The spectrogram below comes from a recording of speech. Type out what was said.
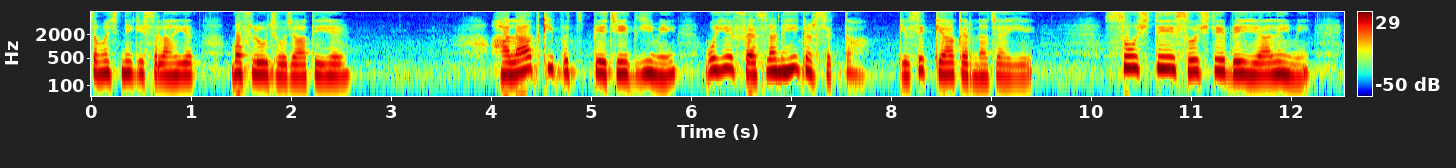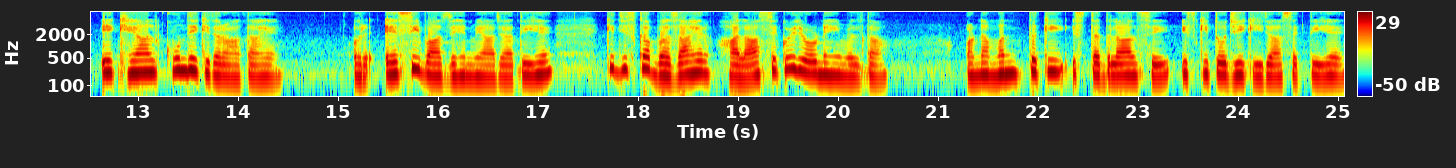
سمجھنے کی صلاحیت مفلوج ہو جاتی ہے۔ حالات کی پیچیدگی میں وہ یہ فیصلہ نہیں کر سکتا کہ اسے کیا کرنا چاہیے۔ سوچتے سوچتے بے حیالی میں ایک خیال کوندے کی طرح آتا ہے اور ایسی بات ذہن میں آ جاتی ہے کہ جس کا بظاہر حالات سے کوئی جوڑ نہیں ملتا اور نہ منطقی استدلال سے اس کی توجہ کی جا سکتی ہے۔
